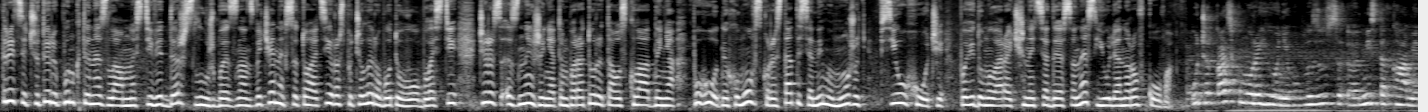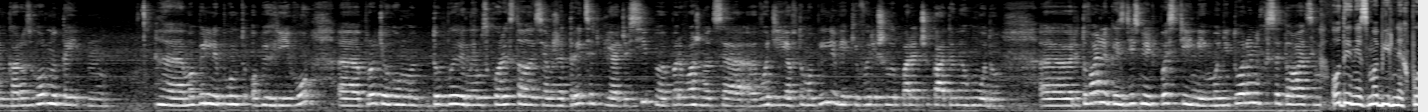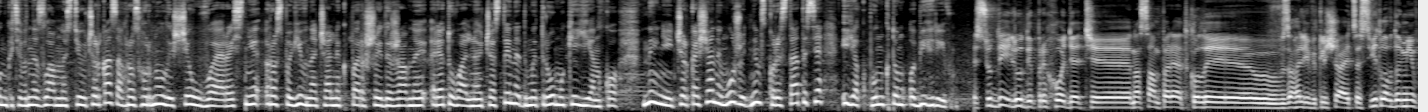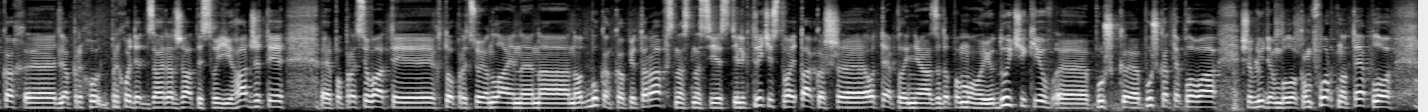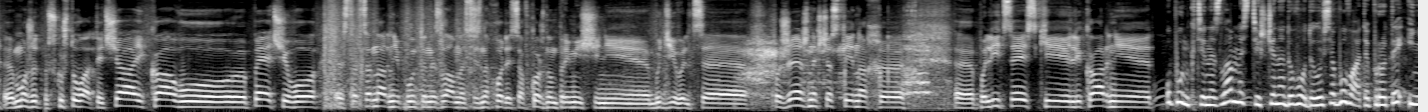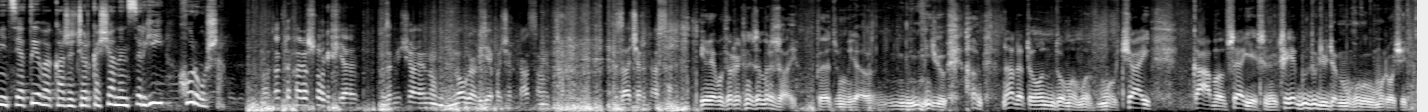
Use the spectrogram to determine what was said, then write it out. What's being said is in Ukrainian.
34 пункти незламності від Держслужби з надзвичайних ситуацій розпочали роботу в області. Через зниження температури та ускладнення погодних умов скористатися ними можуть всі охочі, повідомила речниця ДСНС Юлія Норовкова. У Черкаському районі поблизу е, міста Кам'янка розгорнутий мобільний пункт обігріву. Е, Протягом доби ним скористалися вже 35 осіб. Е, Переважно це е, водії автомобілів, які вирішили перечекати негоду. Е, Рятувальники здійснюють постійний моніторинг ситуації. Один із мобільних пунктів незламності у Черкасах розгорнули ще у вересні, розповів начальник першої державної рятувальної частини Дмитро Мокієнко. Нині черкащани можуть ним скористатися і як пунктом обігріву. Сюди люди приходять е, насамперед, коли е, взагалі виключається світло в домівках. Для прихо- приходять заряджати свої гаджети, попрацювати, хто працює онлайн на ноутбуках, комп'ютерах. У нас, у нас є електричество. Також е, отеплення за допомогою дуйчиків, е, пушка, пушка теплова, щоб людям було комфортно, тепло. Е, Можуть скуштувати чай, каву, е, печиво. Е, Стаціонарні пункти незламності знаходяться в кожному приміщенні будівель. Це пожежних частинах, е, е, поліцейські, лікарні. У пункті незламності ще не доводилося бувати, проте ініціатива, каже черкащанин Сергій, хороша. Ну так-то хорошо, их я замечаю, ну, много где по Черкасам, за Черкасом. И я, во-первых, не замерзаю, поэтому я не А Надо, то он дома мо- мо- чай, кава, все є. Що я буду людям голову морочити?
